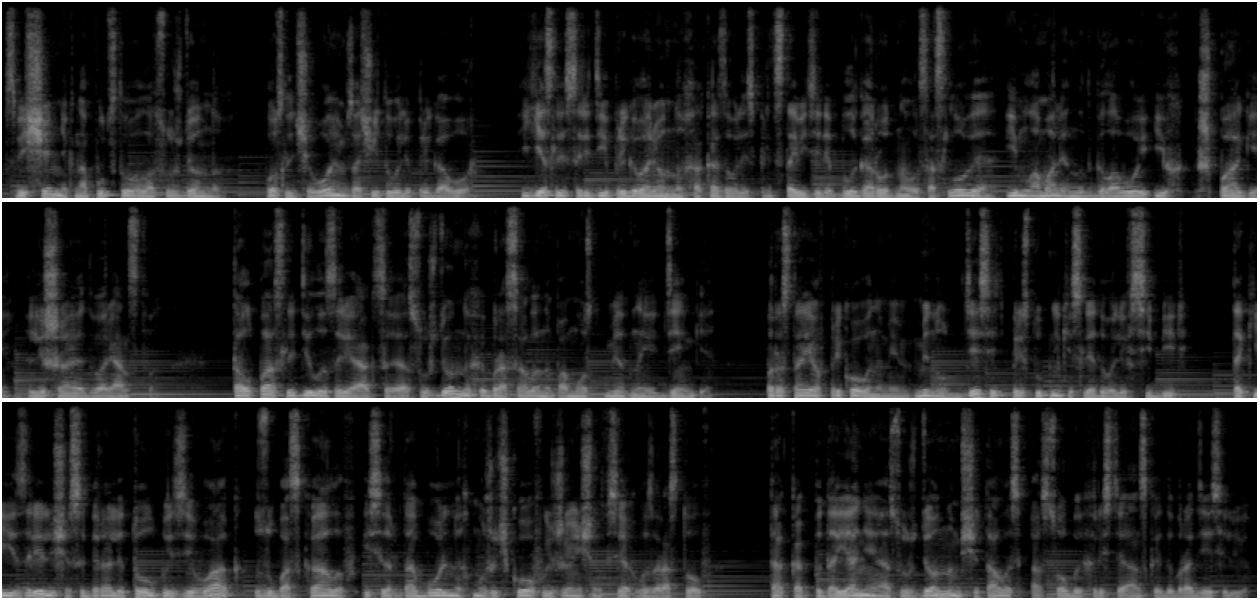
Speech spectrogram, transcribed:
Священник напутствовал осужденных, после чего им зачитывали приговор. Если среди приговоренных оказывались представители благородного сословия, им ломали над головой их шпаги, лишая дворянства. Толпа следила за реакцией осужденных и бросала на помост медные деньги – Простояв прикованными минут десять, преступники следовали в Сибирь. Такие зрелища собирали толпы зевак, зубоскалов и сердобольных мужичков и женщин всех возрастов, так как подаяние осужденным считалось особой христианской добродетелью.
